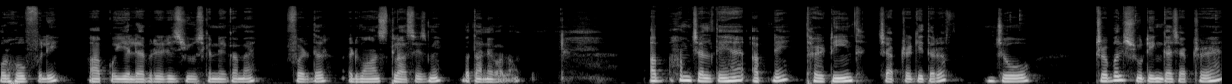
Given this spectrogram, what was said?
और होपफुली आपको ये लाइब्रेरीज़ यूज़ करने का मैं फर्दर एडवांस क्लासेस में बताने वाला हूँ। अब हम चलते हैं अपने थर्टीनथ चैप्टर की तरफ़, जो ट्रबल शूटिंग का चैप्टर है।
